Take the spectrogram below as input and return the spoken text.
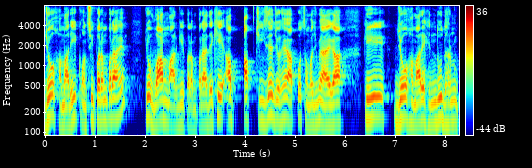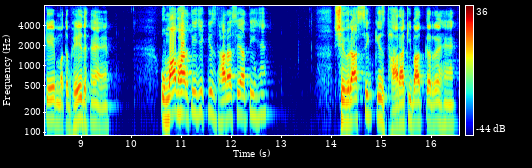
जो हमारी कौन सी परंपरा है? जो वाम मार्गी परंपरा है। देखिए, अब अब चीज़ें जो है, आपको समझ में आएगा कि जो हमारे हिंदू धर्म के मतभेद हैं, उमा भारती जी किस धारा से आती हैं? शिवराज सिंह किस धारा की बात कर रहे हैं?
